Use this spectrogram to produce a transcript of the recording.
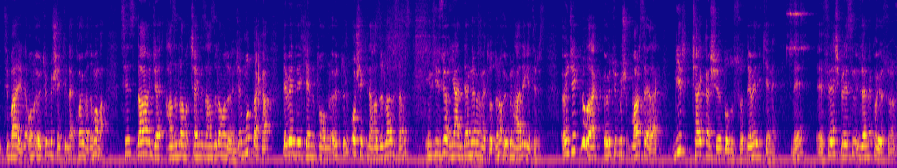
itibariyle onu ötülmüş şekilde koymadım ama siz daha önce hazırlama, çayınızı hazırlamadan önce mutlaka deve dikeni tohumunu öttürüp o şekilde hazırlarsanız infüzyon yani demleme metoduna uygun hale getiririz. Öncelikli olarak öğütülmüş varsayarak bir çay kaşığı dolusu deve dikenini e, French press'in üzerine koyuyorsunuz.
